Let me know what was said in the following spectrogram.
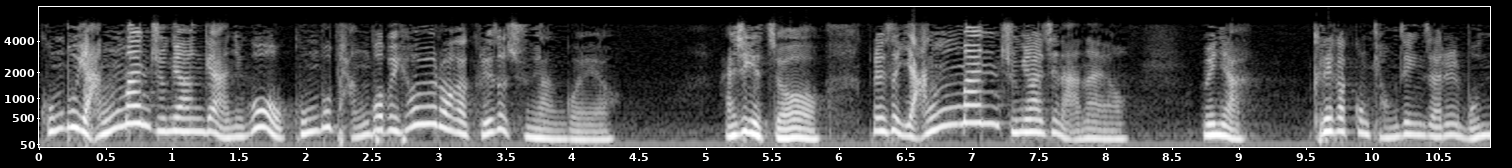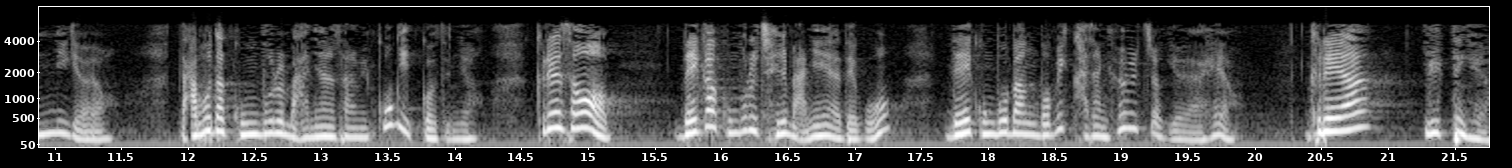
공부 양만 중요한 게 아니고 공부 방법의 효율화가 그래서 중요한 거예요. 아시겠죠? 그래서 양만 중요하진 않아요. 왜냐? 그래 갖고 경쟁자를 못 이겨요. 나보다 공부를 많이 하는 사람이 꼭 있거든요. 그래서 내가 공부를 제일 많이 해야 되고 내 공부 방법이 가장 효율적이어야 해요. 그래야 1등 해요.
